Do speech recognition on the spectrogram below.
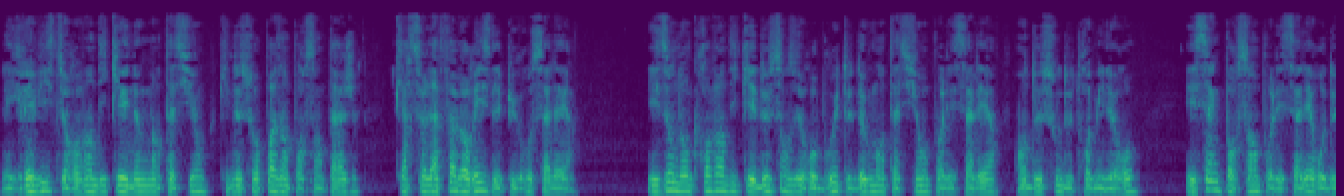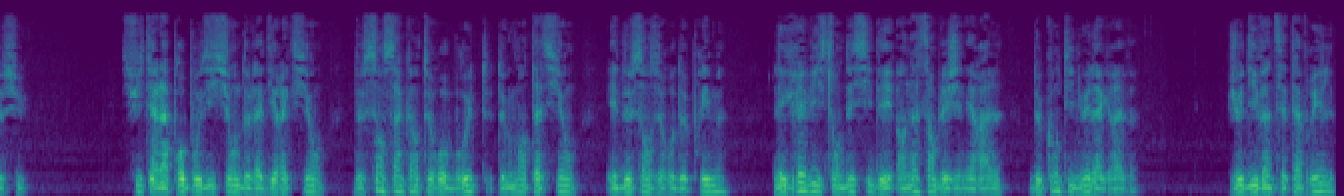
Les grévistes revendiquaient une augmentation qui ne soit pas en pourcentage, car cela favorise les plus gros salaires. Ils ont donc revendiqué 200 euros bruts d'augmentation pour les salaires en dessous de 3000 euros et 5% pour les salaires au-dessus. Suite à la proposition de la direction de 150 euros bruts d'augmentation et 200 euros de prime, les grévistes ont décidé en assemblée générale de continuer la grève. Jeudi 27 avril,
